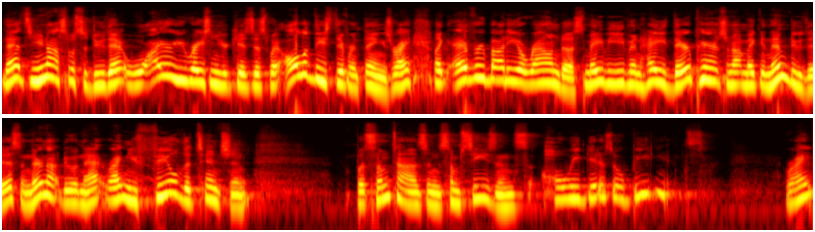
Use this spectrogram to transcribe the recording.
That's you're not supposed to do that. Why are you raising your kids this way?" All of these different things, right? Like everybody around us, maybe even, hey, their parents are not making them do this, and they're not doing that right? And you feel the tension. But sometimes in some seasons, all we get is obedience, right?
